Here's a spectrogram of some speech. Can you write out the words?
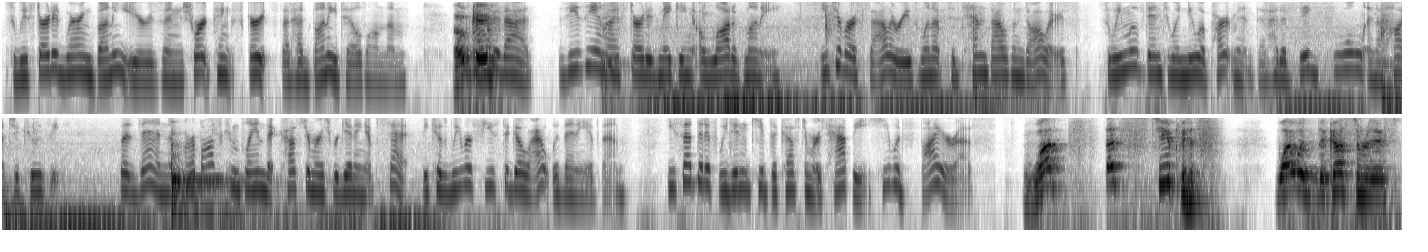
So we started wearing bunny ears and short pink skirts that had bunny tails on them. Okay. After that, Zizi and I started making a lot of money. Each of our salaries went up to $10,000, so we moved into a new apartment that had a big pool and a hot jacuzzi. But then, our boss complained that customers were getting upset because we refused to go out with any of them. He said that if we didn't keep the customers happy, he would fire us. What? That's stupid. Why would the customers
